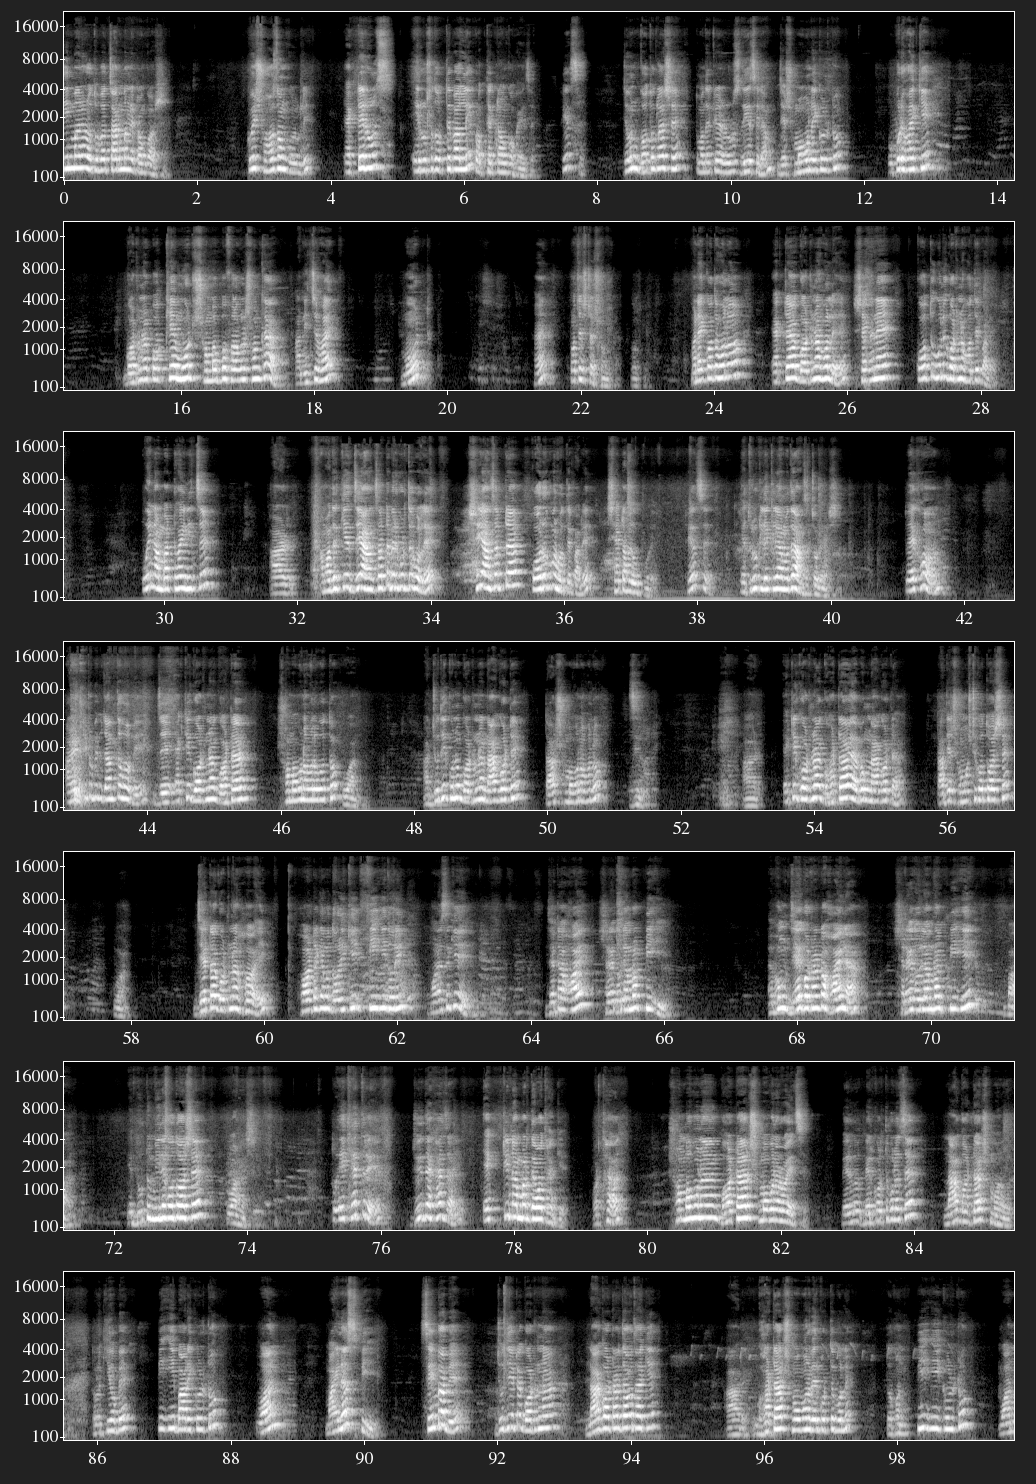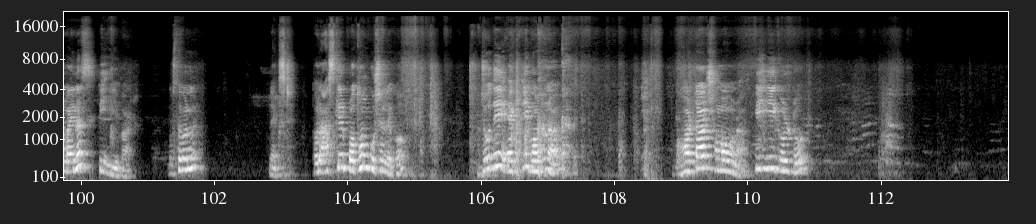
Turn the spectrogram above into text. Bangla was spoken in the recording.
তিন মানের অথবা চার মানের অঙ্ক আসে। খুবই সহজ অঙ্কগুলি। একটাই রুলস এই রুলসটা ধরতে পারলেই প্রত্যেকটা অঙ্ক হয়ে যায়, ঠিক আছে? যেমন গত ক্লাসে তোমাদেরকে রুলস দিয়েছিলাম যে সম্ভাবনা ইকুয়াল টু উপরে হয় কি? ঘটনার পক্ষে মোট সম্ভাব্য ফলাফলের সংখ্যা, আর নিচে হয় মোট হ্যাঁ? প্রচেষ্টার সংখ্যা। Okay. মানে এক কথা হলো? একটা ঘটনা হলে সেখানে কতগুলি ঘটনা হতে পারে? ওই নাম্বারটা হয় নিচে। আর আমাদেরকে যে আনসারটা বের করতে বলে সেই আনসারটা কয় রকমের হতে পারে, সেটা হয় উপরে। ঠিক আছে? এতটুকু লিখলে আমাদের আনসার চলে আসে। তো এখন আরেকটি টপিক জানতে হবে যে একটি ঘটনা ঘটার সম্ভাবনা হলো কত? ওয়ান আর যদি কোনো ঘটনা না ঘটে, তার সম্ভাবনা হলো জিরো আর একটি ঘটনা ঘটা এবং না ঘটা তাদের সমষ্টি কত আসে? ওয়ান যেটা ঘটনা হয়, হওয়াটাকে আমরা ধরি কি? পিই ধরি। মনে আছে কি? যেটা হয়, সেটাকে ধরি আমরা পিই এবং যে ঘটনাটা হয় না, সেটাকে ধরি আমরা পিই বার এই দুটো মিলে কত আসে? ওয়ান আসে। তো এক্ষেত্রে যদি দেখা যায়, একটি নাম্বার দেওয়া থাকে, অর্থাৎ সম্ভাবনা ঘটার সম্ভাবনা রয়েছে। বের বের করতে বলেছে, না ঘটার সম্ভাবনা। তাহলে কি হবে? P bar equal to one minus P সেমভাবে যদি একটা ঘটনা না ঘটার দেওয়া থাকে, আর ঘটার সম্ভাবনা বের করতে বলে, তখন P equal to one minus P bar বুঝতে পারলে? নেক্সট তাহলে আজকের প্রথম কোশ্চেন লেখো। যদি একটি ঘটনা ঘটার সম্ভাবনা P equal to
